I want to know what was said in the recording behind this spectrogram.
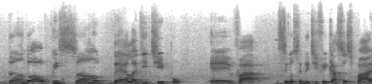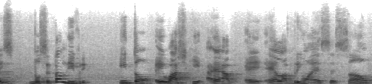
dando a opção dela de tipo, é, vá, se você identificar seus pais, você tá livre. Então, eu acho que é, é, ela abriu uma exceção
